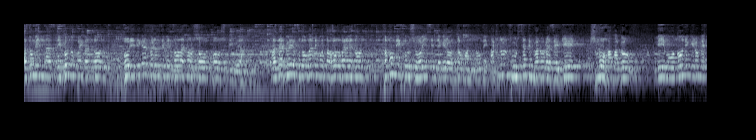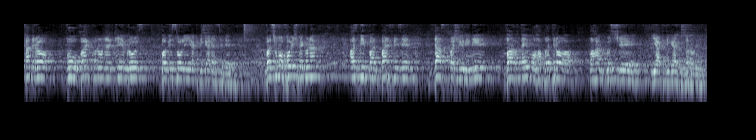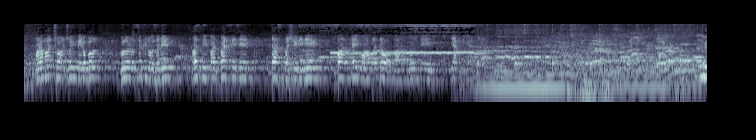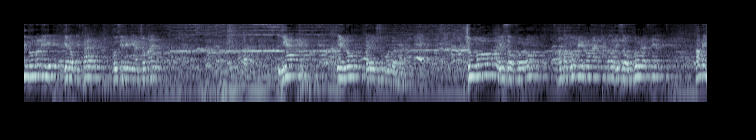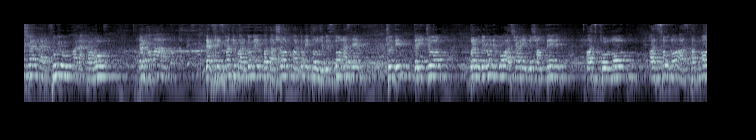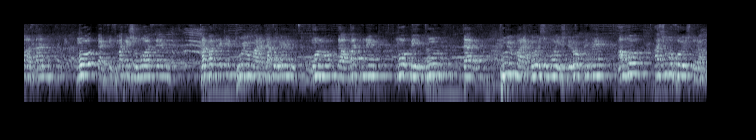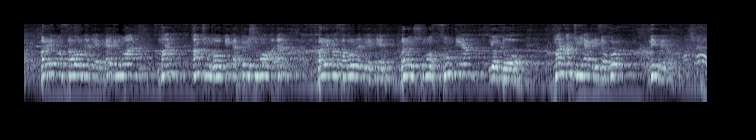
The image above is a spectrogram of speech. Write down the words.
از نام نزدیکان و پیوندان باری دیگر به روز وصالتان شاد باش می‌گویم. از درگاه خداوند متعال برایتان تمام خوشیهای زندگی را تمنا می اکنون فرصت فرا رسید که شما همگان میمانان گرامی قدر را باور کنونند که امروز به وصال یکدیگر رسیده و شما خواهش می‌کنم از منبر برخیزید دست به شیرینی محبت را به هم گوش یکدیگر گذرانید مرامت شاهنشاه میروبان گل رسک نازنین از منبر برخیزید دست به شیرینی و حلقه محبت را به هم گوش یکدیگر میمانان گرامی قدر گزیرین انجمن یک اعلام برای شما دارم. شما رضاکاران همگان ایرانند که ما رضاکار هستیم. همیشه در توی و مرکه ها در همه در خدمت مردم بدخشان مردم تاجیکستان هستیم. چون در اینجا برادران ما از شهر دوشنبه از کلاب از سودا از ختمان هستند. ما در خدمت شما هستیم. هر وقتی که توی و مرکه داریم. ما رو دعوت کنیم. ما به پول در توی مرکه های شما اشتراک می‌کنیم. اما از شما خواهش دارم. برای ما سوال ندید که ما من همچون راوی در توی شما آمدن برای من سوال ندید که برای شما سنتیم یا دعا. من همچون یک رضاکار می‌گویم.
